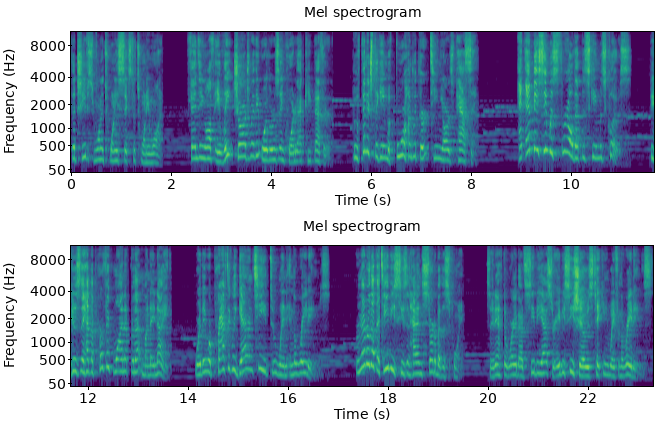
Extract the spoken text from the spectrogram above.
the Chiefs won at 26 21, fending off a late charge by the Oilers and quarterback Pete Beathard, who finished the game with 413 yards passing. And NBC was thrilled that this game was close, because they had the perfect lineup for that Monday night, where they were practically guaranteed to win in the ratings. Remember that the TV season hadn't started by this point, so you didn't have to worry about CBS or ABC shows taking away from the ratings.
